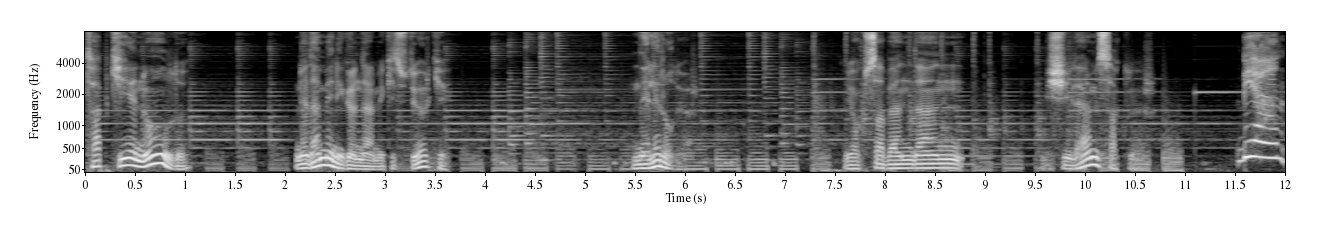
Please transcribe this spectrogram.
Tapki'ye ne oldu? Neden beni göndermek istiyor ki? Neler oluyor? Yoksa benden bir şeyler mi saklıyor? Bir an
